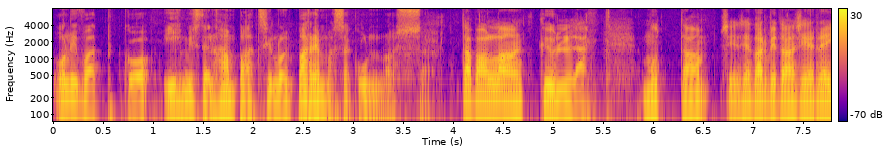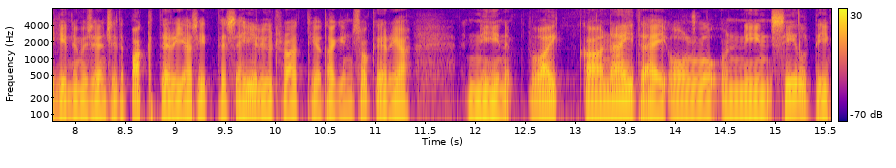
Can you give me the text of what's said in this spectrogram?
Olivatko ihmisten hampaat silloin paremmassa kunnossa? Tavallaan kyllä, mutta siihen tarvitaan siihen reikiintymiseen sitä bakteeria, sitten se hiilihydraatti, jotakin sokeria, niin vaikka näitä ei ollut, niin silti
